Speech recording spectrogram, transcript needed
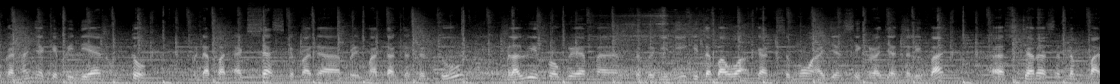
Bukan hanya KPDN untuk mendapat akses kepada perkhidmatan tertentu melalui program uh, sebegini kita bawakan semua agensi kerajaan terlibat uh, secara setempat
